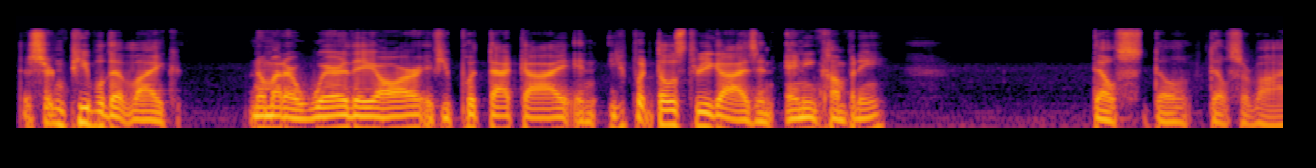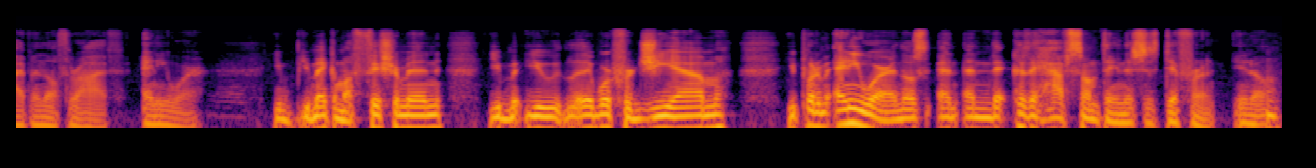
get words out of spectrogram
There's certain people that like no matter where they are, if you put that guy in, you put those three guys in any company, they'll they'll they'll survive and they'll thrive anywhere. You, you make them a fisherman. You you they work for GM. You put them anywhere, and those and and because they have something that's just different, you know.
